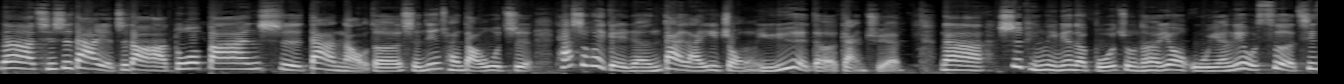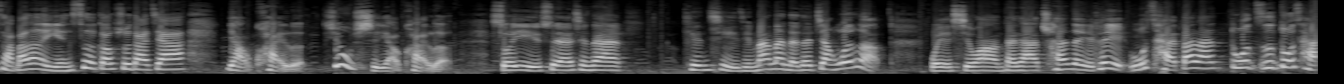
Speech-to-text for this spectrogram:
那其实大家也知道啊，多巴胺是大脑的神经传导物质，它是会给人带来一种愉悦的感觉。那视频里面的博主呢，用五颜六色、七彩斑斓的颜色告诉大家要快乐，就是要快乐。所以虽然现在天气已经慢慢的在降温了，我也希望大家穿的也可以五彩斑斓、多姿多彩。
